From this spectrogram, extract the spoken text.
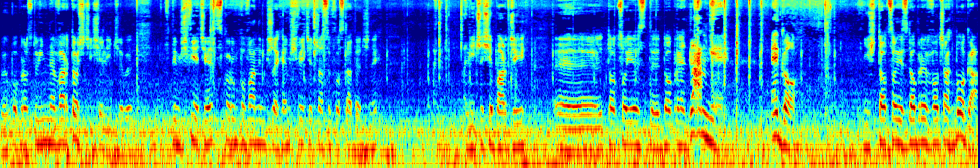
Były po prostu inne wartości się liczyły. W tym świecie skorumpowanym grzechem, świecie czasów ostatecznych, liczy się bardziej e, to, co jest dobre dla mnie, ego, niż to, co jest dobre w oczach Boga,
